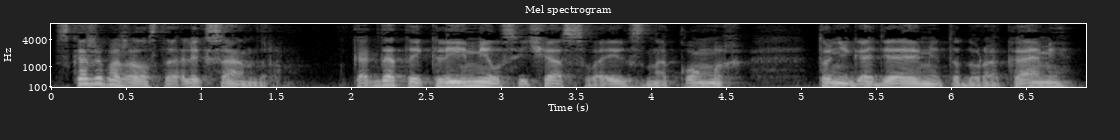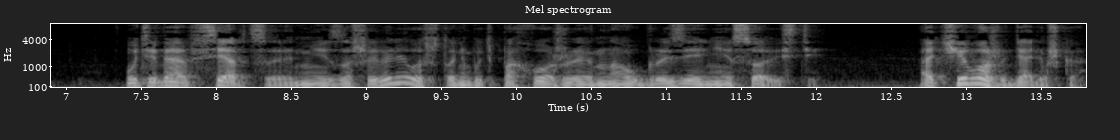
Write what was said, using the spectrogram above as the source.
Скажи, пожалуйста, Александр, когда ты клеймил сейчас своих знакомых то негодяями, то дураками, у тебя в сердце не зашевелилось что-нибудь похожее на угрызение совести? От чего же, дядюшка?»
